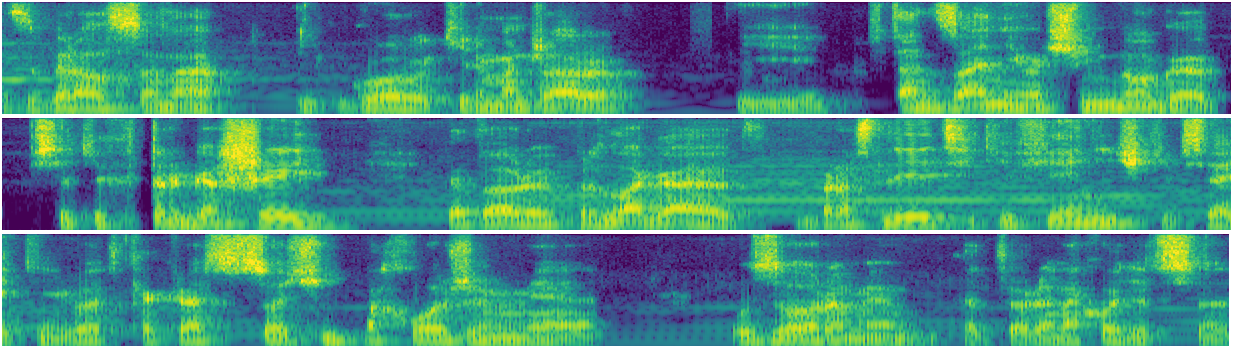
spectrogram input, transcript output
забирался на гору Килиманджаро, и в Танзании очень много всяких торгашей, которые предлагают браслетики, фенечки всякие, вот как раз с очень похожими узорами, которые находятся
